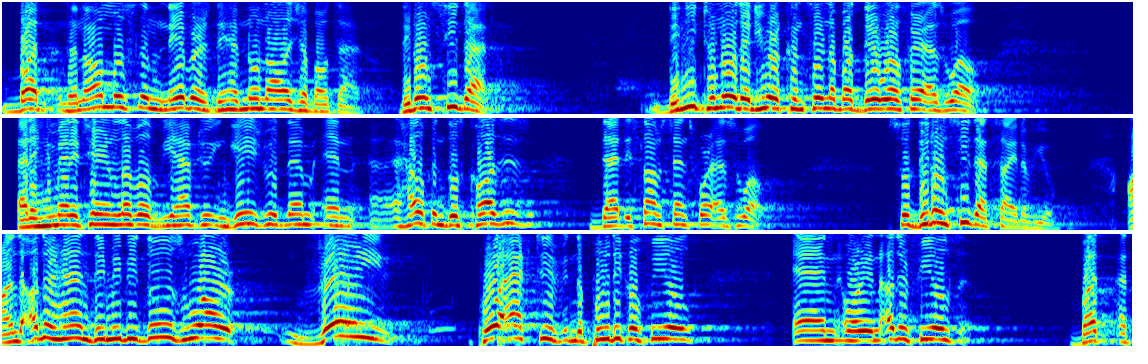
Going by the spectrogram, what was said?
But the non-Muslim neighbors, they have no knowledge about that. They don't see that. They need to know that you are concerned about their welfare as well. At a humanitarian level, we have to engage with them and uh, help in those causes that Islam stands for as well. So they don't see that side of you. On the other hand, there may be those who are very proactive in the political field and or in other fields, but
